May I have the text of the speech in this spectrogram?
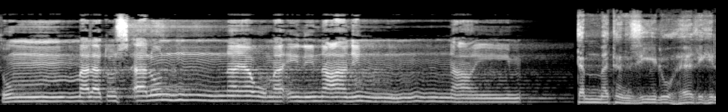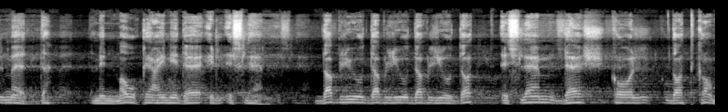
ثم لتسألن يومئذ عن النعيم. تم تنزيل هذه المادة من موقع نداء الإسلام www.islam-call.com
